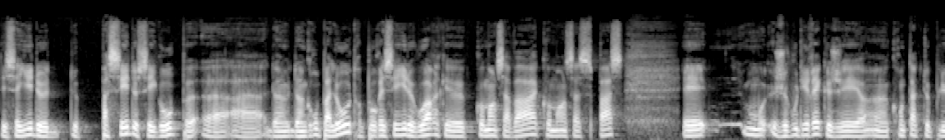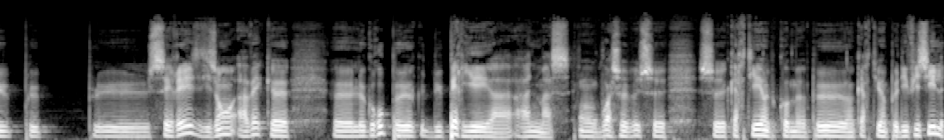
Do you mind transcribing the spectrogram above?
d'essayer de, de passer de ces groupes euh, d'un groupe à l'autre pour essayer de voir que, comment ça va, comment ça se passe. Et je vous dirais que j'ai un contact plus plus plus serré, disons, avec euh, le groupe du Perrier à, Annemasse. On voit ce, ce, ce, quartier comme un peu un quartier un peu difficile,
